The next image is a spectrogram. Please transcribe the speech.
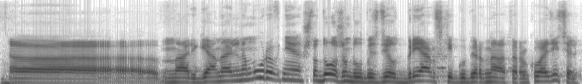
э, на региональном уровне, что должен был бы сделать брянский губернатор, руководитель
